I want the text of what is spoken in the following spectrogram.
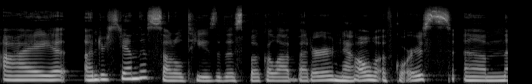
I understand the subtleties of this book a lot better now, of course. Um,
